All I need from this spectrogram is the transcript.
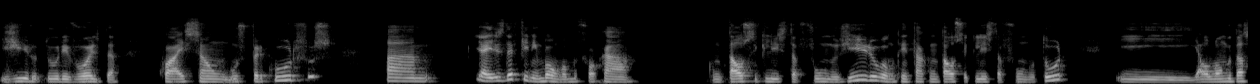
Giro, Tour e Volta, quais são os percursos, um, e aí eles definem, bom, vamos focar com tal ciclista full no giro, vamos tentar com tal ciclista full no tour, e ao longo das,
